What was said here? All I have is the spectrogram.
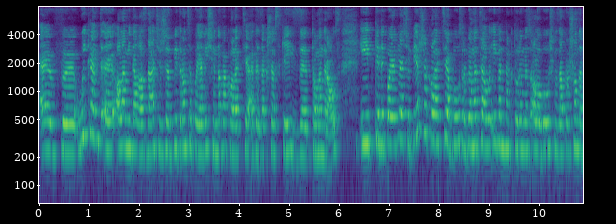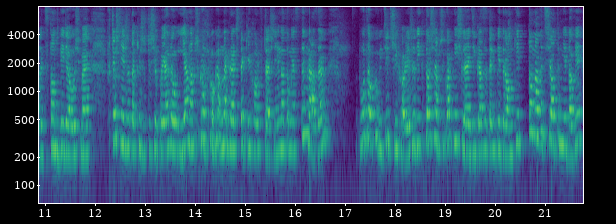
E, W weekend e, Ola mi dała znać, że w Biedronce pojawi się nowa kolekcja Ewy Zakrzewskiej z Tom Rose i kiedy pojawiła się pierwsza kolekcja, był zrobiony cały event, na który my z Olą byłyśmy zaproszone, więc stąd wiedziałyśmy wcześniej, że takie rzeczy się pojawią i ja na przykład mogłam nagrać taki hol wcześniej, natomiast tym razem było całkowicie cicho. Jeżeli ktoś na przykład nie śledzi gazetek Biedronki, to nawet się o tym nie dowie,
